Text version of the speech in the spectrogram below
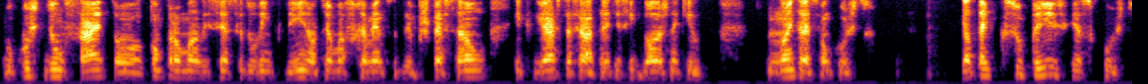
o custo de um site ou compra uma licença do LinkedIn ou tem uma ferramenta de prospecção e que gasta, sei lá, 35 dólares naquilo. Não interessa, é um custo. Ele tem que suprir esse custo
